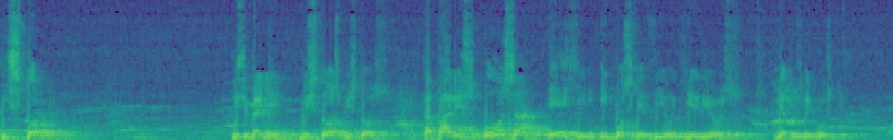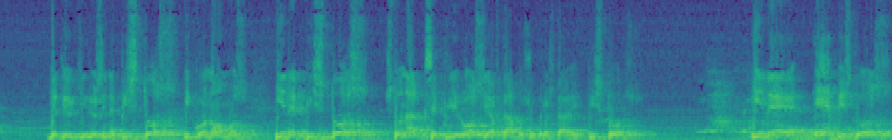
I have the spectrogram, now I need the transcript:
πιστό τι σημαίνει μισθός πιστός. Θα πάρεις όσα έχει υποσχεθεί ο Κύριος για τους δικούς του. Γιατί ο Κύριος είναι πιστός οικονόμος είναι πιστός στο να ξεπληρώσει αυτά που σου χρωστάει πιστός. Είναι έμπιστος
